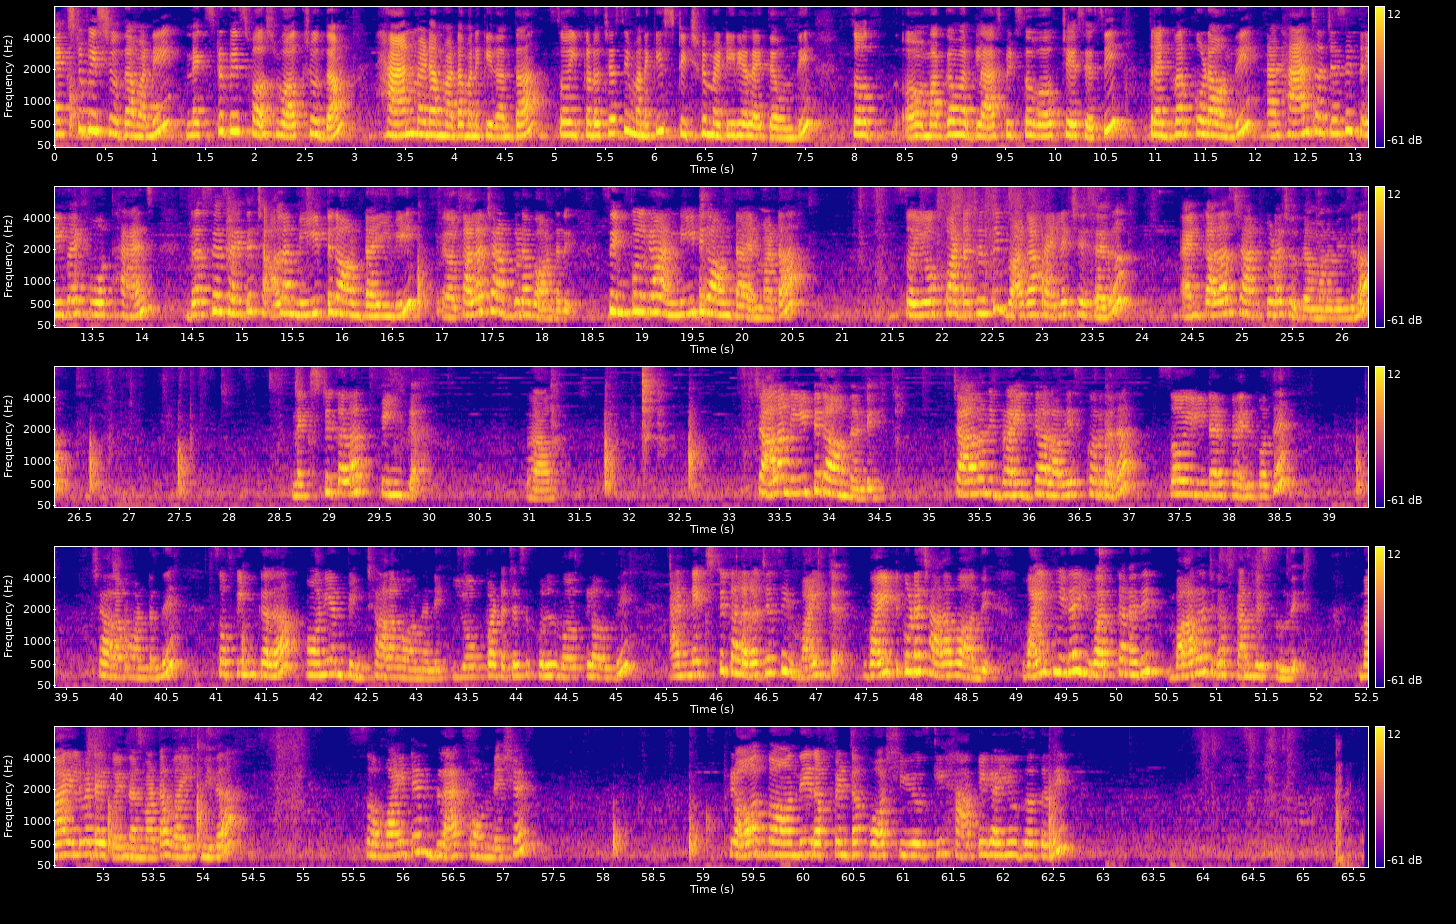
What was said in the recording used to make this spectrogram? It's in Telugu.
నెక్స్ట్ పీస్ చూద్దామండి. నెక్స్ట్ పీస్ ఫస్ట్ వర్క్ చూద్దాం. హ్యాండ్ మేడ్ అనమాట మనకి ఇదంతా. సో ఇక్కడ వచ్చేసి మనకి స్టిచ్డ్ మెటీరియల్ అయితే ఉంది. సో uh, మగ్గం వర్క్ గ్లాస్తో వర్క్ చేసేసి థ్రెడ్ వర్క్ కూడా ఉంది. అండ్ హ్యాండ్స్ వచ్చేసి three by fourth hands dresses అయితే చాలా నీట్గా ఉంటాయి ఇవి. Uh, కలర్ చార్ట్ కూడా బాగుంటుంది. సింపుల్గా అండ్ నీట్గా ఉంటాయి అన్నమాట. సో యోగ్ పార్ట్ వచ్చేసి బాగా హైలైట్ చేశారు. అండ్ కలర్ చార్ట్ కూడా చూద్దాం మనం ఇందులో. నెక్స్ట్ కలర్ పింక్ చాలా నీట్గా ఉందండి. చాలా మంది బ్రైట్గా అలా వేసుకోరు కదా. సో ఈ టైప్ వెళ్ళిపోతే చాలా బాగుంటుంది. So pink colour onion pink చాలా బాగుందండి. పార్ట్ వచ్చేసి ఫుల్ వర్క్లో ఉంది. అండ్ నెక్స్ట్ కలర్ వచ్చేసి వైట్ వైట్ కూడా చాలా బాగుంది. వైట్ మీద ఈ వర్క్ అనేది బాగా కనిపిస్తుంది. బాగా ఎలివేట్ అయిపోయింది అనమాట వైట్ మీద. So white and black combination cloth బాగుంది రఫ్ అండ్ టఫ్ వాష్ యూజ్కి హ్యాపీగా యూజ్ అవుతుంది.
